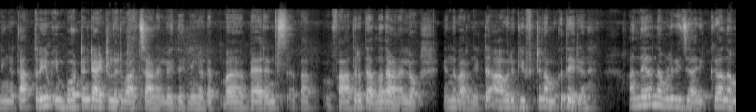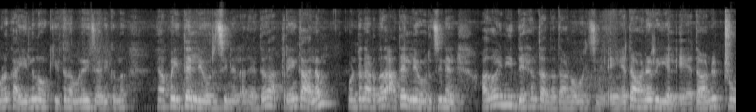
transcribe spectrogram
നിങ്ങൾക്ക് അത്രയും ഇമ്പോർട്ടന്റ് ആയിട്ടുള്ളൊരു വാച്ചാണല്ലോ ഇത്. നിങ്ങളുടെ പേരൻസ് ഫാദർ തന്നതാണല്ലോ. എന്ന് പറഞ്ഞിട്ട് ആ ഒരു ഗിഫ്റ്റ് നമുക്ക് തരികയാണ് അന്നേരം നമ്മൾ വിചാരിക്കുക നമ്മൾ കയ്യിൽ നോക്കിയിട്ട് നമ്മൾ വിചാരിക്കുന്നു അപ്പോൾ ഇതല്ലേ ഒറിജിനൽ അതായത് അത്രയും കാലം കൊണ്ട് നടന്നത് അതല്ലേ ഒറിജിനൽ അതോ ഇനി ഇദ്ദേഹം തന്നതാണോ ഒറിജിനൽ ഏതാണ് റിയൽ ഏതാണ് ട്രൂ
